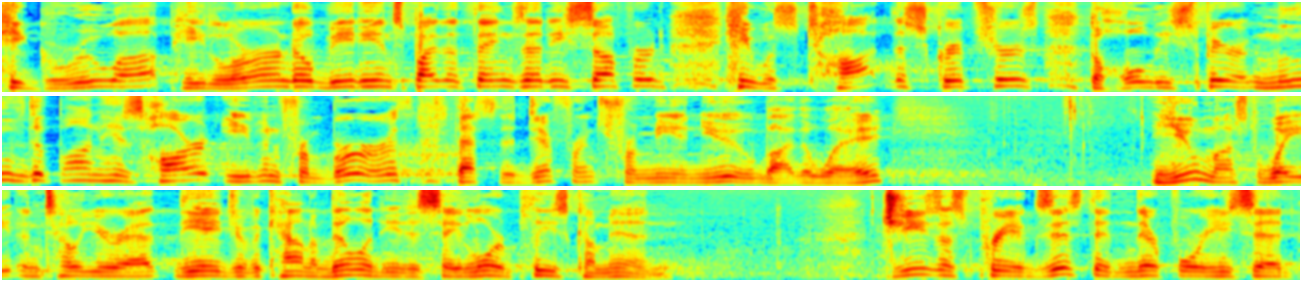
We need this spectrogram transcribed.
He grew up. He learned obedience by the things that he suffered. He was taught the scriptures. The Holy Spirit moved upon his heart even from birth. That's the difference from me and you, by the way. You must wait until you're at the age of accountability to say, Lord, please come in. Jesus pre existed, and therefore he said,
